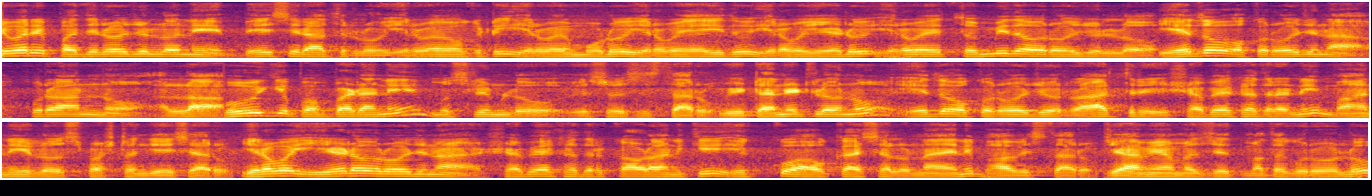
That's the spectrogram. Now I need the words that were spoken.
చివరి పది రోజుల్లోని బేసి రాత్రులు ఇరవై ఒకటి ఇరవై మూడు ఇరవై ఐదు ఇరవై ఏడు ఇరవై తొమ్మిదవ రోజుల్లో ఏదో ఒక రోజున ఖురాన్ను అల్లా భూమికి పంపాడని ముస్లింలు విశ్వసిస్తారు. వీటన్నిటిలోనూ ఏదో ఒక రోజు రాత్రి షబే ఖదర్ అని మహనీయులు స్పష్టం చేశారు. ఇరవై ఏడవ రోజున షబే ఖదర్ కావడానికి ఎక్కువ అవకాశాలున్నాయని భావిస్తారు. జామియా మస్జిద్ మత గురువులు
